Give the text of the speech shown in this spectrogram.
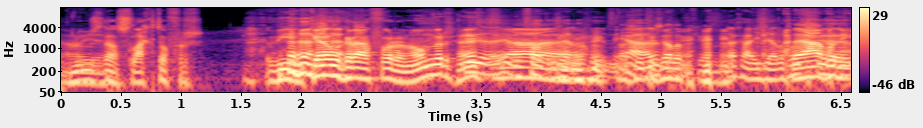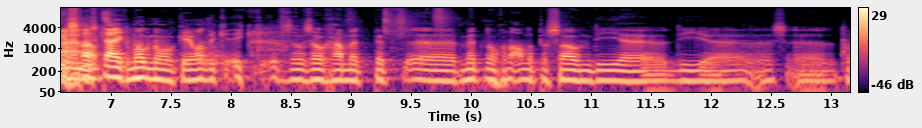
Oh, noemen ze dat, slachtoffer. Wie een kuil graag voor een ander. Hè? Ja, ja, dat valt er zelf in. dan Ja, ik zelf in. Ga je zelf Nou ja, goed, eh, ik aan straks dat. kijk hem ook nog een keer. Want ik, ik sowieso ga met, met, eh, met nog een andere persoon die... eh, die eh, eh, de-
